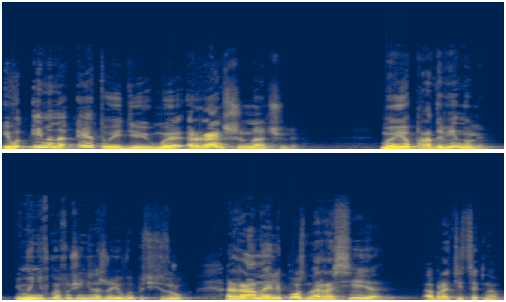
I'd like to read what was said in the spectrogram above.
И вот именно эту идею мы раньше начали. Мы ее продвинули, и мы ни в коем случае не должны ее выпустить из рук. Рано или поздно Россия обратится к нам.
